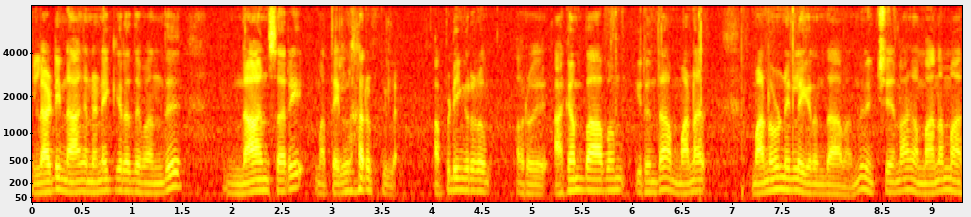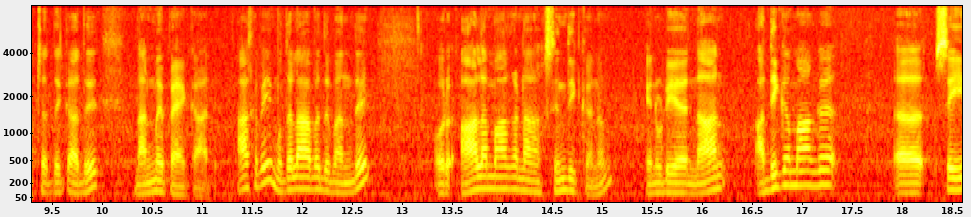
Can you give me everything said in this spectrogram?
இல்லாட்டி நாங்கள் நினைக்கிறது வந்து நான் சரி மற்ற எல்லாரும் பிழை. அப்படிங்கிற ஒரு ஒரு அகம்பாவம் இருந்தால் மன மனோநிலை இருந்தால் வந்து நிச்சயமாக மனமாற்றத்துக்கு அது நன்மை பயக்காது. ஆகவே முதலாவது வந்து ஒரு ஆழமாக நான் சிந்திக்கணும். என்னுடைய நான் அதிகமாக செய்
